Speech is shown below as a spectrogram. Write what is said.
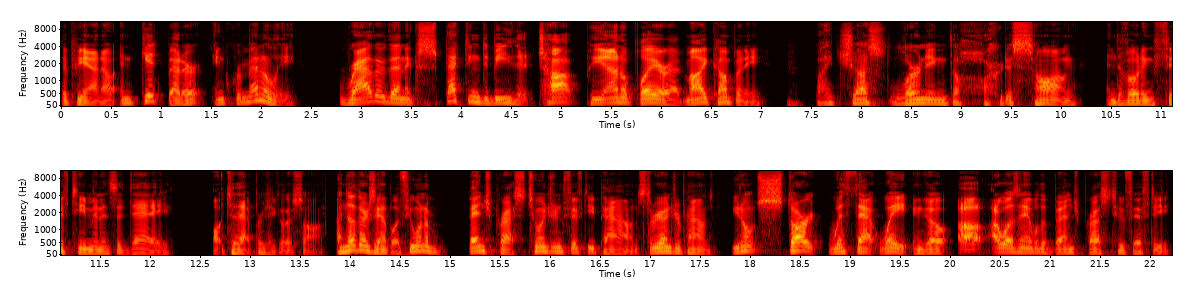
the piano and get better incrementally rather than expecting to be the top piano player at my company by just learning the hardest song and devoting 15 minutes a day to that particular song. Another example, if you want to bench press 250 pounds, 300 pounds, you don't start with that weight and go, oh, I wasn't able to bench press 250.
